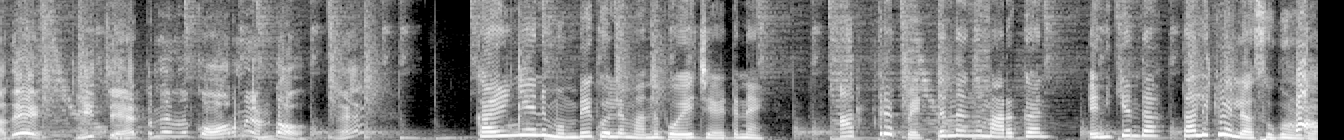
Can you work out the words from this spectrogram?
അതെ ഈ ചേട്ടനെ നിനക്ക് ഓർമ്മയുണ്ടോ? കഴിഞ്ഞതിന് മുമ്പേ കൊല്ലം വന്നു പോയ ചേട്ടനെ അത്ര പെട്ടെന്ന് അങ്ങ് മറക്കാൻ എനിക്കെന്താ? തലയ്ക്ക് വല്ല അസുഖമുണ്ടോ?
